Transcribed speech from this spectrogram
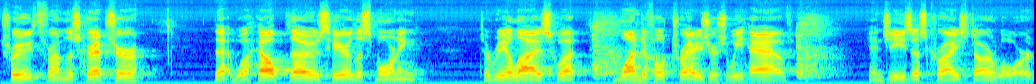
truth from the Scripture that will help those here this morning to realize what wonderful treasures we have in Jesus Christ our Lord.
